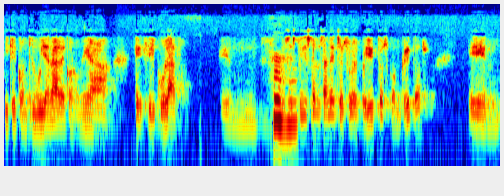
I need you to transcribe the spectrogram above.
y que contribuyan a la economía eh, circular. Los estudios que nos han hecho sobre proyectos concretos eh,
